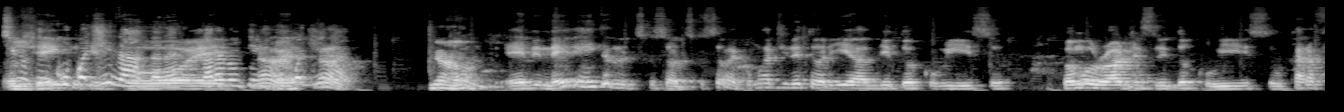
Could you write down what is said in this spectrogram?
Sim, não tem culpa de nada, né? O cara não tem não, culpa é, de não. nada. Não. Ele nem entra na discussão. A discussão é como a diretoria lidou com isso, como o Rodgers lidou com isso. O cara,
